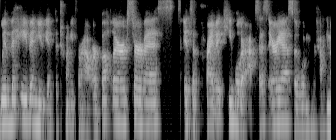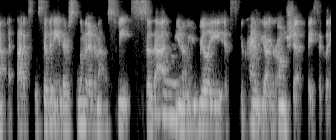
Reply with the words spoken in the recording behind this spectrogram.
With the Haven, you get the 24 hour butler service. It's a private key holder access area. So when we're talking about that exclusivity, there's limited amount of suites so that, mm. you know, you really, it's, you're kind of, you got your own ship basically.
